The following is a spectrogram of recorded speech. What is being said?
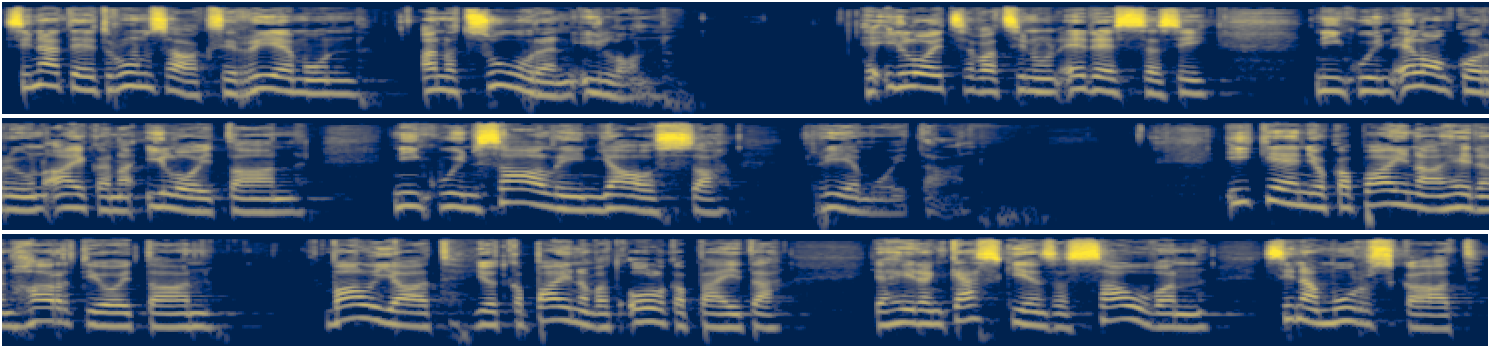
Sinä teet runsaaksi riemun, annat suuren ilon. He iloitsevat sinun edessäsi, niin kuin elonkorjuun aikana iloitaan, niin kuin saaliin jaossa – riemuitaan. Ikeen, joka painaa heidän hartioitaan, valjaat, jotka painavat olkapäitä, ja heidän käskiensä sauvan sinä murskaat,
